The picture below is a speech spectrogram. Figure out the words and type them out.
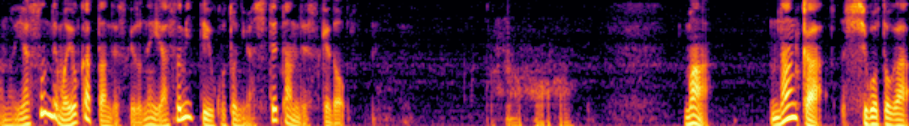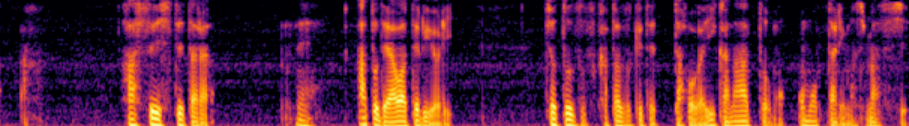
あの休んでもよかったんですけどね。休みっていうことにはしてたんですけど。あのまあなんか仕事が発生してたらね後で慌てるよりちょっとずつ片付けてった方がいいかなとも思ったりもしますし。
